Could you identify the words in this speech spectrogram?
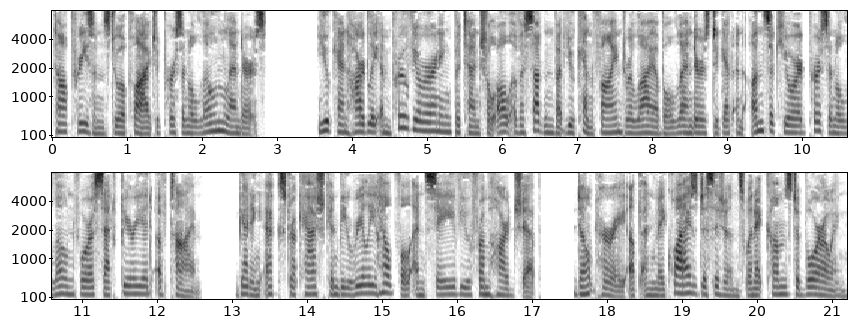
Top reasons to apply to personal loan lenders. You can hardly improve your earning potential all of a sudden, but you can find reliable lenders to get an unsecured personal loan for a set period of time. Getting extra cash can be really helpful and save you from hardship. Don't hurry up and make wise decisions when it comes to borrowing.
